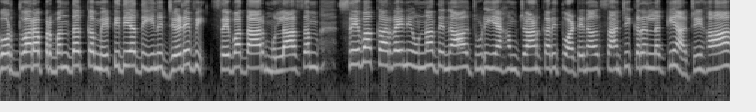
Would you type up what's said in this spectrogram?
ਗੁਰਦੁਆਰਾ ਪ੍ਰਬੰਧਕ ਕਮੇਟੀ ਦੇ ਅਧੀਨ ਜਿਹੜੇ ਵੀ ਸੇਵਾਦਾਰ ਮੁਲਾਜ਼ਮ ਸੇਵਾ ਕਰ ਰਹੇ ਨੇ, ਉਹਨਾਂ ਦੇ ਨਾਲ ਜੁੜੀ ਅਹਿਮ ਜਾਣਕਾਰੀ ਤੁਹਾਡੇ ਨਾਲ ਸਾਂਝੀ ਕਰਨ ਲੱਗੀਆਂ। ਜੀ ਹਾਂ,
